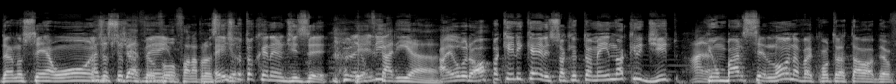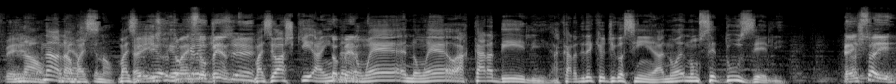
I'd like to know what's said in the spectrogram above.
da não sei aonde. Mas, seu já Beto, eu veio. vou falar pra você É isso que eu tô querendo dizer. ele, ficaria- A Europa que ele quer, ele, só que eu também não acredito Ah, não. que um Barcelona vai contratar o Abel Ferreira. Não. Não, não, mas, não. mas É eu, isso que eu eu- tô Mas, querendo dizer. mas eu acho que ainda não é, não é a cara dele. A cara dele é que eu digo assim, a- não, é- não seduz ele. É isso aí.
